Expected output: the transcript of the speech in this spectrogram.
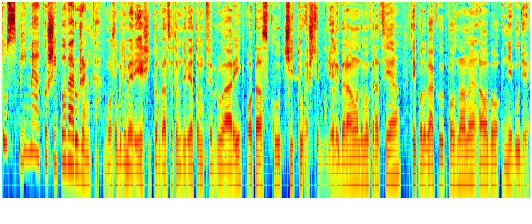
tu spíme ako šipová ruženka. Možno budeme riešiť po 29. februári otázku, či tu ešte bude liberálna demokracia v tej podobe, ako ju poznáme, alebo nebude.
